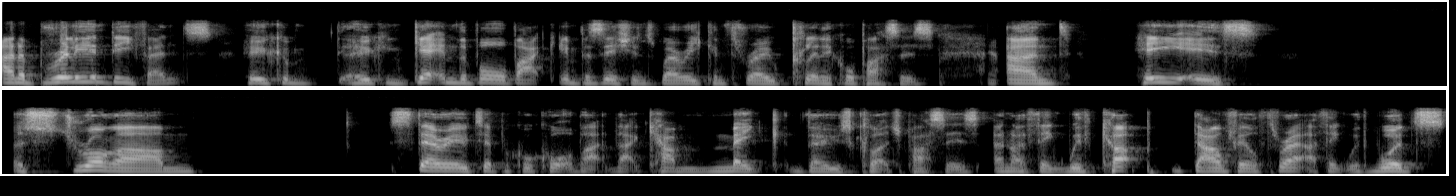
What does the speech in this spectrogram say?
and a brilliant defense who can who can get him the ball back in positions where he can throw clinical passes Yeah. and he is a strong arm stereotypical quarterback that can make those clutch passes and i think with Kupp downfield threat i think with woods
